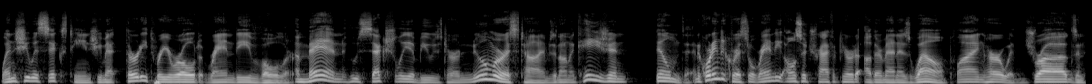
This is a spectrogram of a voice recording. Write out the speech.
when she was 16, she met 33-year-old Randy Volar, a man who sexually abused her numerous times and on occasion filmed it. And according to Chrystul, Randy also trafficked her to other men as well, plying her with drugs and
